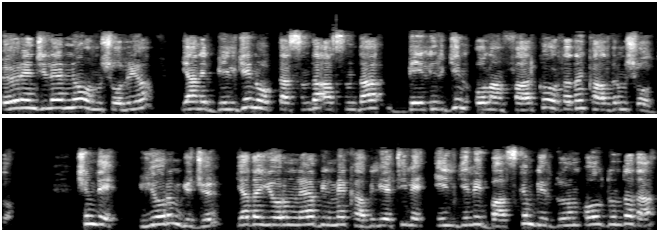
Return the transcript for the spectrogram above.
öğrenciler ne olmuş oluyor? Yani bilgi noktasında aslında belirgin olan farkı ortadan kaldırmış oldu. Şimdi yorum gücü ya da yorumlayabilme kabiliyetiyle ilgili baskın bir durum olduğunda da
